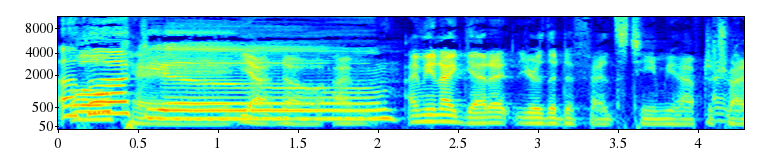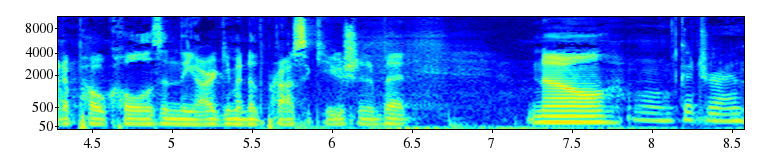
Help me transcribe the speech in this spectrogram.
Uh, you. Yeah, no. I'm, I mean, I get it. You're the defense team. You have to try to poke holes in the argument of the prosecution, but no. Mm, Good try.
